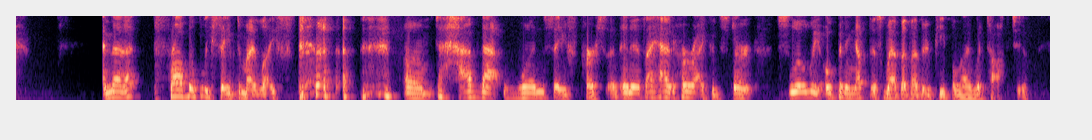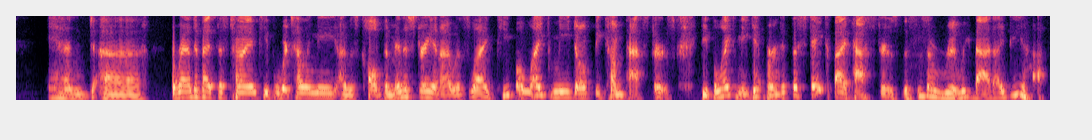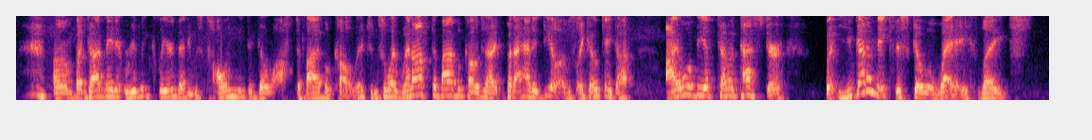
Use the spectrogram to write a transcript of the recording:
And that probably saved my life um, to have that one safe person. And as I had her, I could start slowly opening up this web of other people I would talk to. And uh, around about this time, people were telling me I was called to ministry, and I was like, people like me don't become pastors. People like me get burned at the stake by pastors. This is a really bad idea. Um, but God made it really clear that He was calling me to go off to Bible college. And so I went off to Bible college, I, but I had a deal. I was like, okay, God, I will be become a pastor, but you got to make this go away. Like,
